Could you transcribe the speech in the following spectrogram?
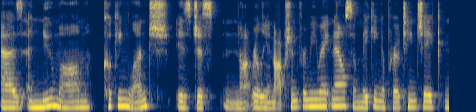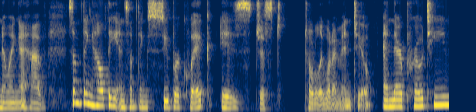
As a new mom, cooking lunch is just not really an option for me right now. So, making a protein shake, knowing I have something healthy and something super quick, is just totally what I'm into. And their protein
